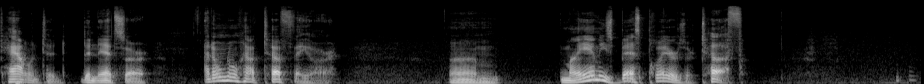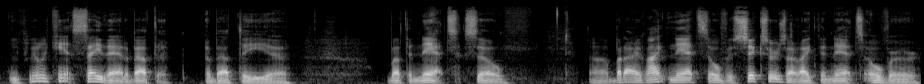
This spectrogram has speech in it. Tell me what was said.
talented the Nets are. I don't know how tough they are. Um, Miami's best players are tough. You really can't say that about the about the uh, about the Nets. So, uh, but I like Nets over Sixers. I like the Nets over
